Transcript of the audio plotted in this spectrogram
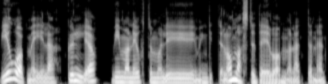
jõuab meile küll jah, viimane juhtum oli mingite lammaste teema, ma mäletan, et,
